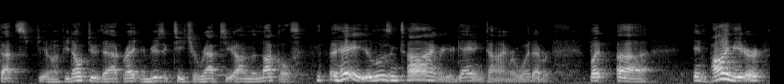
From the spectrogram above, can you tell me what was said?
that's you know if you don't do that right your music teacher raps you on the knuckles hey you're losing time or you're gaining time or whatever but uh, in polymeter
